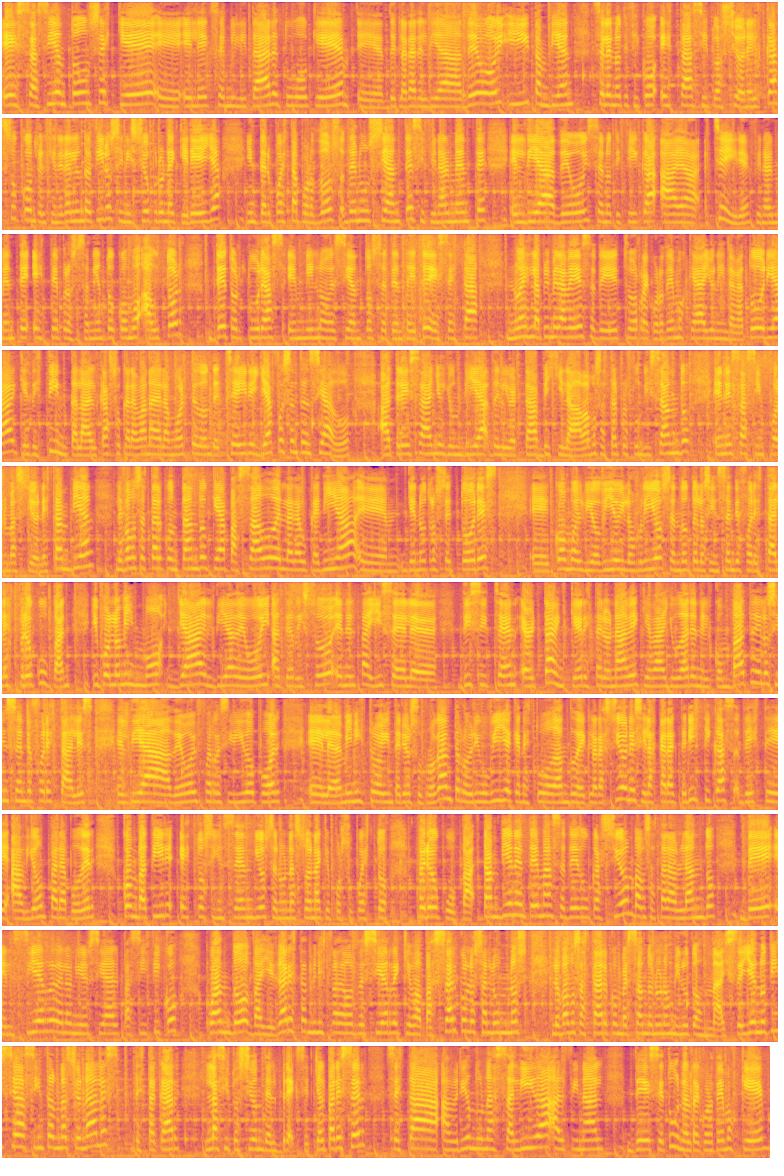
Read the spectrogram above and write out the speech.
Es así entonces que eh, el ex militar tuvo que eh, declarar el día de hoy y también se le notificó esta situación. El caso contra el general en retiro se inició por una querella interpuesta por dos denunciantes y finalmente el día de hoy se notifica a Cheire finalmente este procesamiento como autor de torturas en 1973. Esta no es la primera vez, de hecho recordemos que hay una indagatoria que es distinta la del caso Caravana de la Muerte, donde Cheire ya fue sentenciado a tres años y un día de libertad vigilada. Vamos a estar profundizando en esas informaciones. También les vamos a estar contando qué ha pasado en la Araucanía eh, y en otros sectores eh, como el Biobío y los ríos, en donde los incendios forestales preocupan y por lo mismo ya el día de hoy aterrizó en el país el eh, DC-10 Air Tanker, esta aeronave que va a ayudar en el combate de los incendios forestales. Día de hoy fue recibido por el ministro del Interior subrogante, Rodrigo Villa, quien estuvo dando declaraciones y las características de este avión para poder combatir estos incendios en una zona que por supuesto preocupa. También en temas de educación vamos a estar hablando del cierre de la Universidad del Pacífico, cuando va a llegar este administrador de cierre, qué va a pasar con los alumnos, lo vamos a estar conversando en unos minutos más. Y en noticias internacionales, destacar la situación del Brexit, que al parecer se está abriendo una salida al final de ese túnel. Recordemos que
